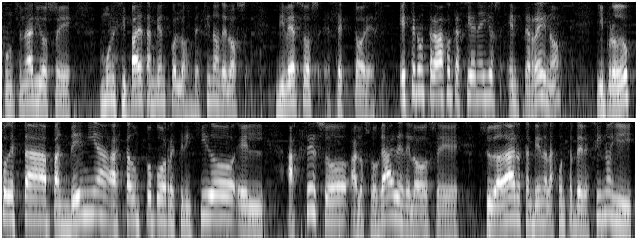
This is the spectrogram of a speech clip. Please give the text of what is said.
funcionarios eh, municipales también con los vecinos de los diversos sectores. Este era un trabajo que hacían ellos en terreno y producto de esta pandemia ha estado un poco restringido el acceso a los hogares de los eh, ciudadanos, también a las juntas de vecinos y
